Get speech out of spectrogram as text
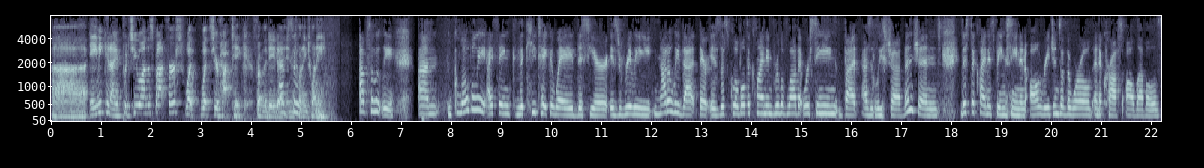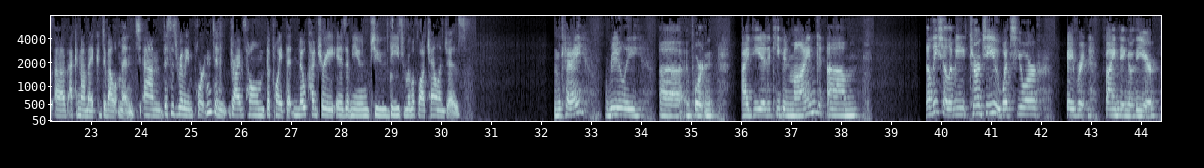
Uh, Amy, can I put you on the spot first? What What's your hot take from the data Absolutely. in 2020? Absolutely. Um, globally, I think the key takeaway this year is really not only that there is this global decline in rule of law that we're seeing, but as Alicia mentioned, this decline is being seen in all regions of the world and across all levels of economic development. Um, this is really important and drives home the point that no country is immune to these rule of law challenges. Okay, really uh, important idea to keep in mind. Um, Alicia, let me turn to you. What's your favorite finding of the year?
